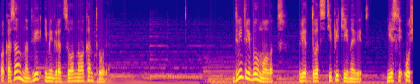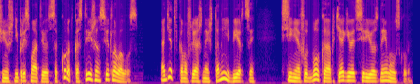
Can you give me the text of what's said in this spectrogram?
показал на дверь иммиграционного контроля. Дмитрий был молод, лет 25 на вид, если очень уж не присматриваться, коротко стрижен, светловолос. Одет в камуфляжные штаны и берцы, синяя футболка обтягивает серьезные мускулы.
